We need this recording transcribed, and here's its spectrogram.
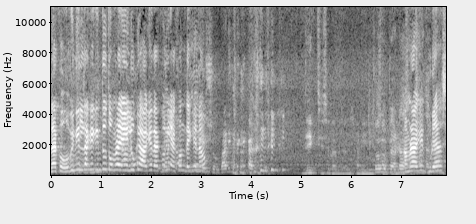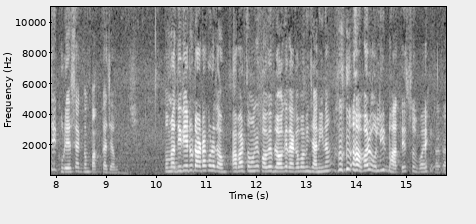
দেখো অভিনীলদাকে কিন্তু তোমরা এই লুকে আগে দেখোনি এখন দেখে নাও। বাড়ি থেকে কাজ দেখছি সেটা চলো টাটা। আমরা আগে ঘুরে আসি ঘুরে এসে একদম পাক্কা যাব। তোমরা দিদি একটু টাটা করে দাও। আবার তোমাকে কবে ব্লগে দেখাবো আমি জানি না। আবার অলির ভাতের সময়। টাটা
